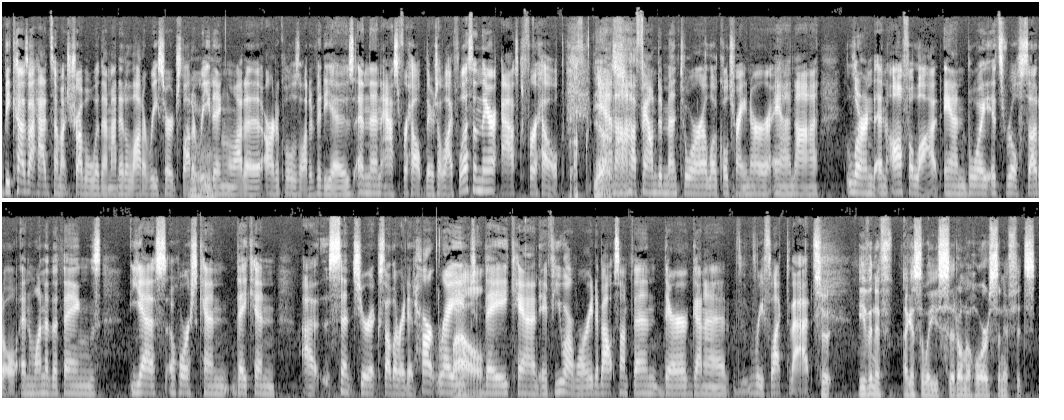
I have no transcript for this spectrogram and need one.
because I had so much trouble with them, I did a lot of research, a lot of reading, a lot of articles, a lot of videos, and then asked for help. There's a life lesson there. Ask for help, yes. and I found a mentor, a local trainer, and uh, learned an awful lot. And boy, it's real subtle. And one of the things, yes, a horse can they can. Uh, sense your accelerated heart rate. Wow. They can, if you are worried about something, they're gonna reflect that. So even if I guess the way you sit on a horse and if it's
